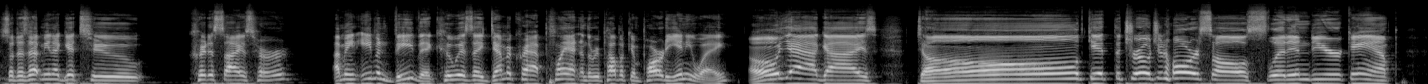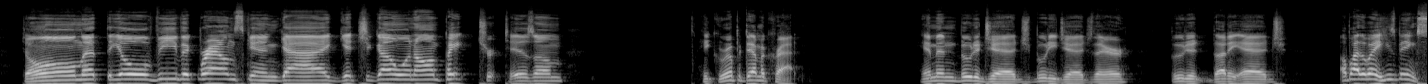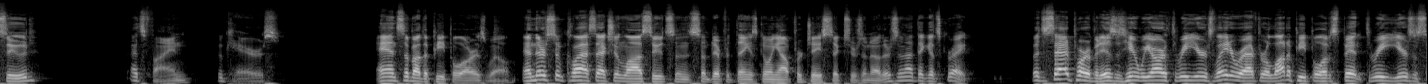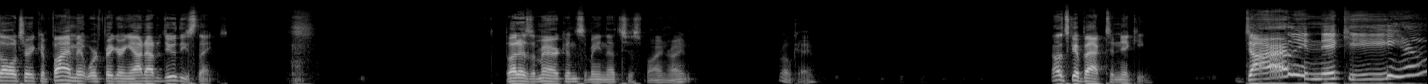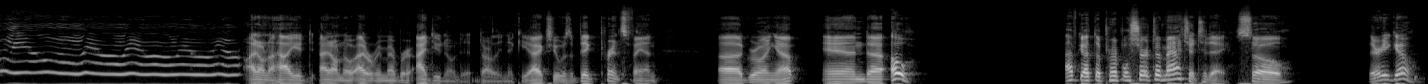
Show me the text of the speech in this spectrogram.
So does that mean I get to criticize her? I mean, even Vivek, who is a Democrat plant in the Republican Party anyway. Oh yeah, guys, don't get the Trojan horse all slid into your camp. Don't let the old Vivek Brownskin guy get you going on patriotism. He grew up a Democrat. Him and Buttigieg, Buttigieg there, booted Buddy Edge. Oh, by the way, he's being sued. That's fine. Who cares? And some other people are as well. And there's some class action lawsuits and some different things going out for J6ers and others, and I think it's great. But the sad part of it is, is here we are three years later after a lot of people have spent three years of solitary confinement, we're figuring out how to do these things. But as Americans, I mean, that's just fine, right? We're okay. Now let's get back to Nikki. Darling Nikki. I don't know how you. I don't know. I don't remember. I do know that, Darling Nikki. I actually was a big Prince fan uh, growing up, and uh, oh, I've got the purple shirt to match it today. So there you go.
